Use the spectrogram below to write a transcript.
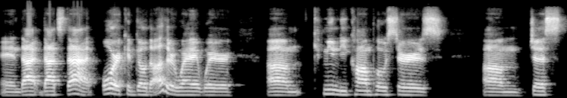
and that that's that. Or it could go the other way where um, community composters um, just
